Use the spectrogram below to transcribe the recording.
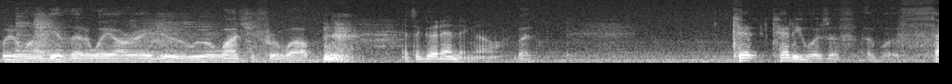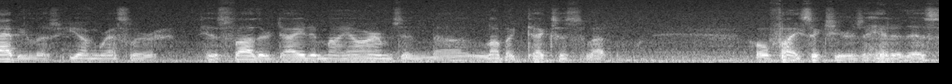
we don't want to give that away already, do we? Will watch it for a while. it's a good ending, though. But Teddy was a, a, fabulous young wrestler. His father died in my arms in uh, Lubbock, Texas, about oh, five, six years ahead of this,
